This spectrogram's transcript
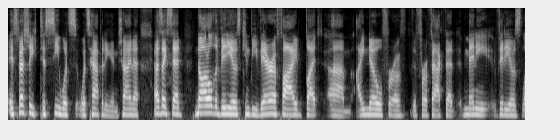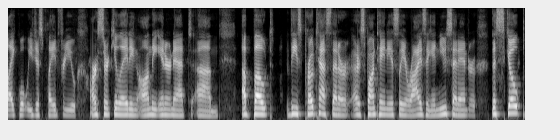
especially to see what's what's happening in China. As I said, not all the videos can be verified, but um, I know for a for a fact that many videos like what we just played for you are circulating on the internet. Um, about these protests that are, are spontaneously arising. And you said, Andrew, the scope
